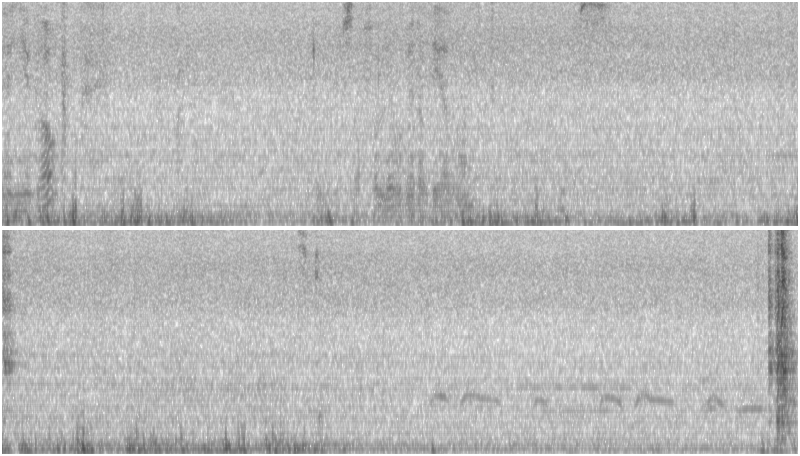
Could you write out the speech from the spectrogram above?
Then you go. Give yourself a little bit of the other one. Oops. Strip. There we go.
